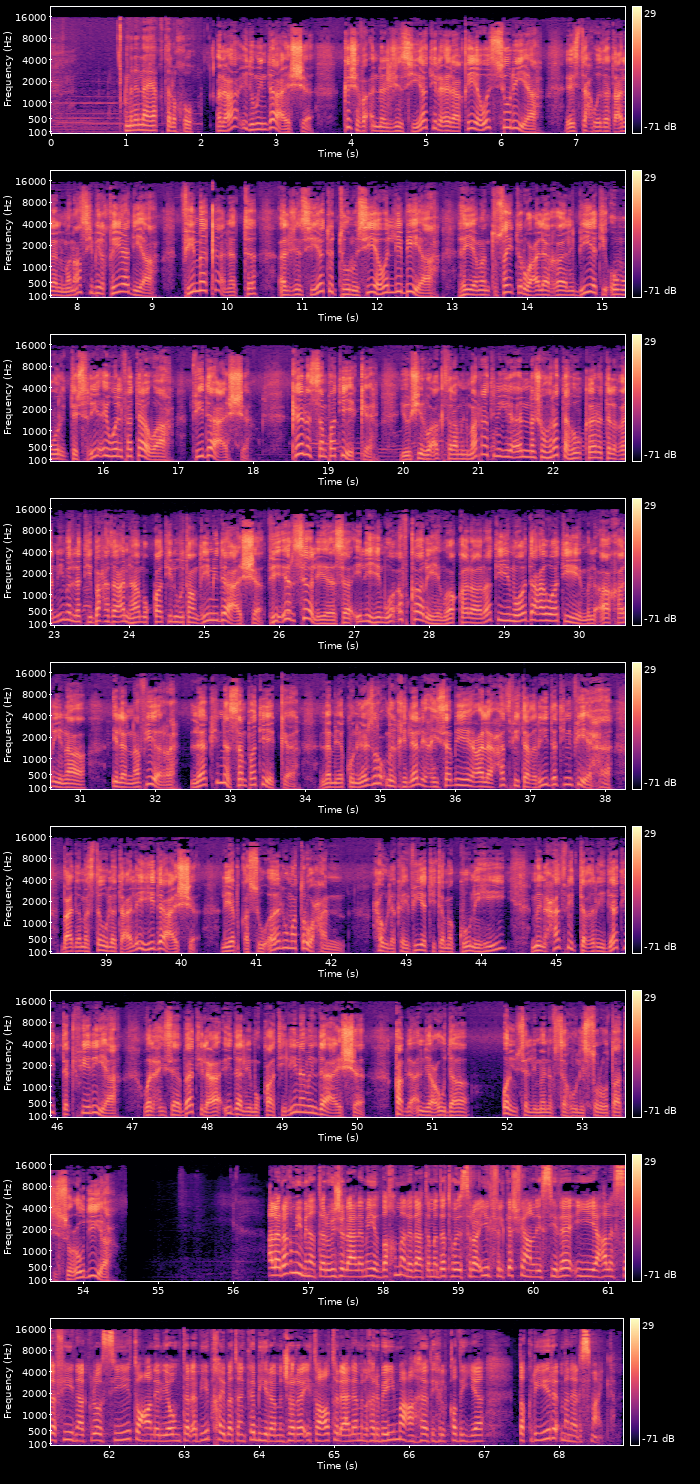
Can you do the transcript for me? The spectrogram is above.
من أنه يقتل أخوه. العائد من داعش. كشف أن الجنسيات العراقية والسورية استحوذت على المناصب القيادية. فيما كانت الجنسيات التونسية والليبية هي من تسيطر على غالبية أمور التشريع والفتاوى في داعش. كان السمباتيك. يشير أكثر من مرة إلى أن شهرته كانت الغنيمة التي بحث عنها مقاتلو تنظيم داعش. في إرسال رسائلهم وأفكارهم وقراراتهم ودعواتهم الآخرين إلى النفير. لكن السمباتيك لم يكن يجرؤ من خلال حسابه على حذف تغريدة فيه بعدما استولت عليه داعش. ليبقى السؤال مطروحا. حول كيفية تمكنه من حذف التغريدات التكفيرية والحسابات العائدة لمقاتلين من داعش قبل أن يعود ويسلم نفسه للسلطات السعودية. على الرغم من الترويج الإعلامي الضخم الذي اعتمدته إسرائيل في الكشف عن الاستيلاء على السفينة كلوسي تعاني اليوم تل أبيب خيبة كبيرة من جراء تعاطي الإعلام الغربي مع هذه القضية. تقرير منال إسماعيل.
